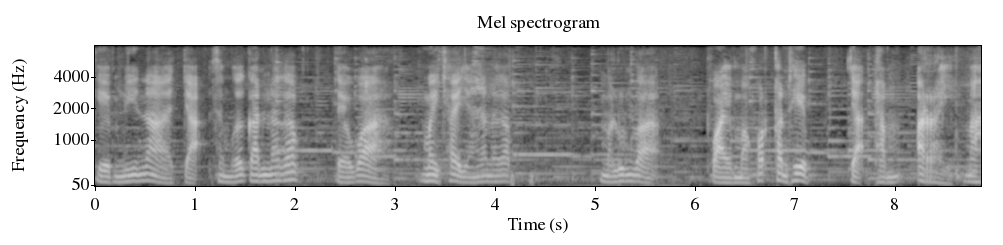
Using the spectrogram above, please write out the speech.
เกมนี้น่าจะเสมอกันนะครับ แต่ว่าไม่ใช่อย่างนั้นนะครับ มาลุ้นว่าฝ่ายมาคอดขั้นเทพจะทำอะไรมา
